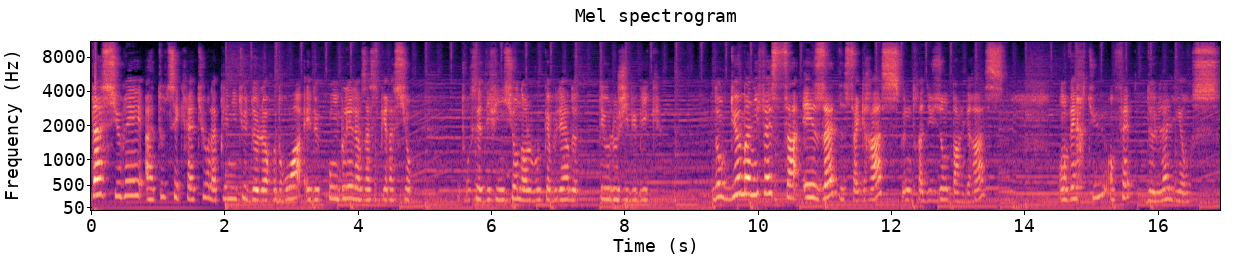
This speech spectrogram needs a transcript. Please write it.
d'assurer à toutes ces créatures la plénitude de leurs droits et de combler leurs aspirations. On trouve cette définition dans le vocabulaire de théologie biblique. Donc Dieu manifeste sa EZ, sa grâce, que nous traduisons par grâce, en vertu en fait de l'alliance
